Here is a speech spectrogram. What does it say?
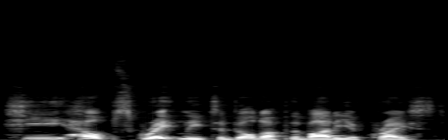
he helps greatly to build up the body of Christ,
